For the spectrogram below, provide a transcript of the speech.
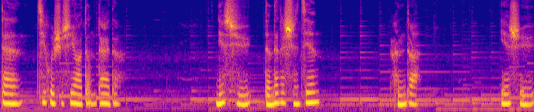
但机会是需要等待的。也许等待的时间很短，也许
